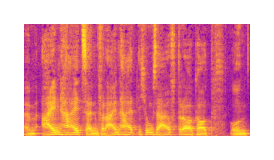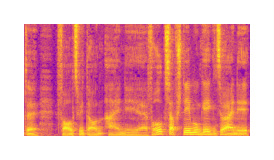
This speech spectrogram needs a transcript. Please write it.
ähm, Einheits-, einen Vereinheitlichungsauftrag hat und äh, falls wir dann eine äh, Volksabstimmung gegen so eine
